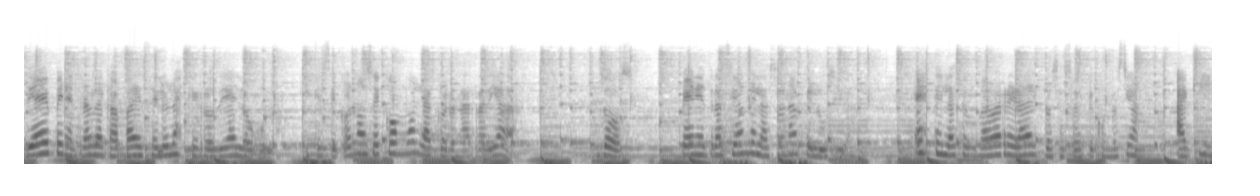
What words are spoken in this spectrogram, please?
debe penetrar la capa de células que rodea el óvulo y que se conoce como la corona radiada. 2. Penetración de la zona pelúcida. Esta es la segunda barrera del proceso de fecundación. Aquí,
